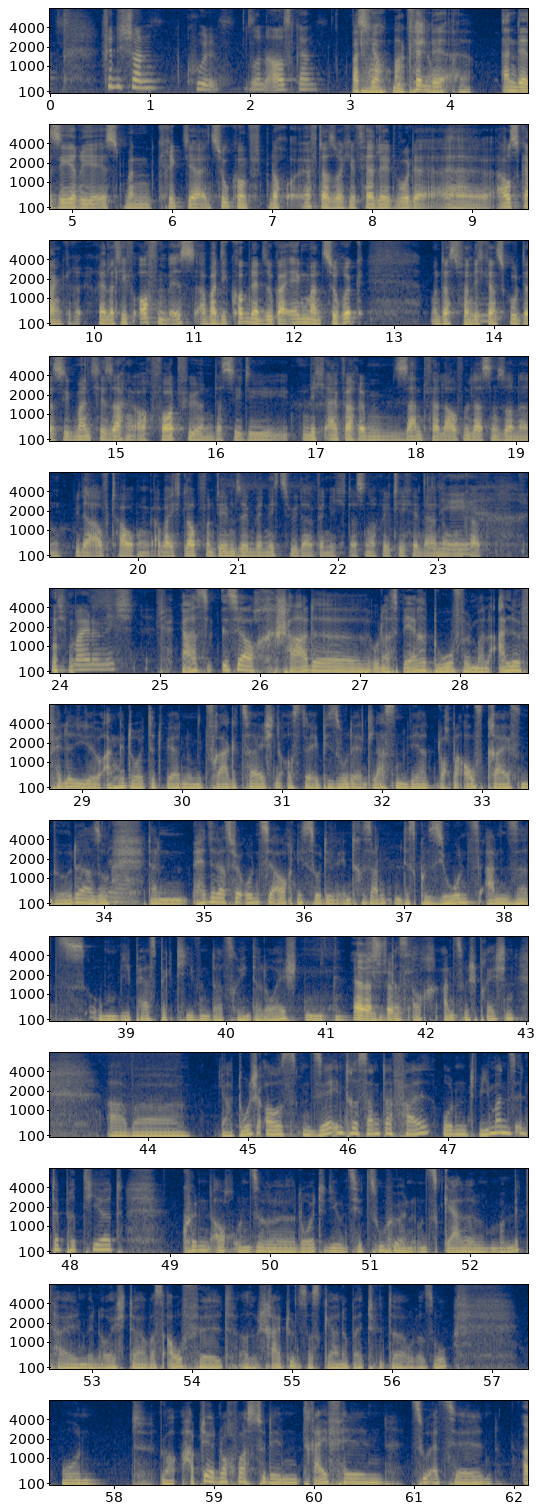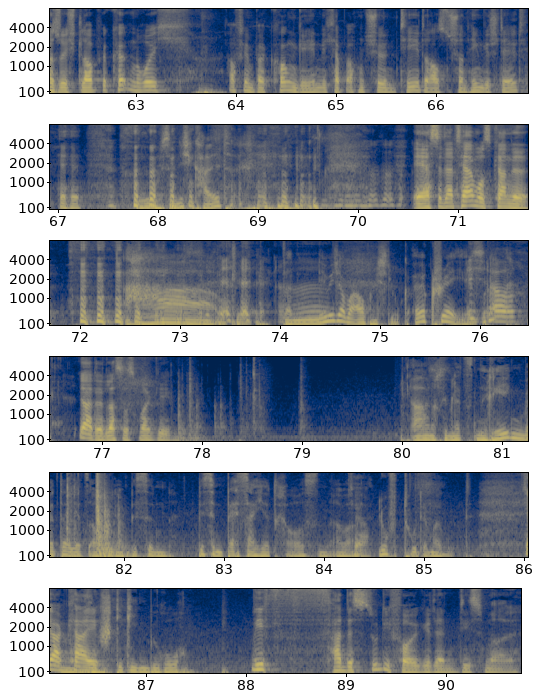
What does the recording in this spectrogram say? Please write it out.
Finde ich schon cool, so ein Ausgang. Was ich Ja, auch gut mag ich finde auch, ja. An der Serie ist, man kriegt ja in Zukunft noch öfter solche Fälle, wo der äh, Ausgang relativ offen ist, aber die kommen dann sogar irgendwann zurück. Und das fand ich Mhm. ganz gut, dass sie manche Sachen auch fortführen, dass sie die nicht einfach im Sand verlaufen lassen, sondern wieder auftauchen. Aber ich glaube, von dem sehen wir nichts wieder, wenn ich das noch richtig in Erinnerung Nee. habe. Ich meine nicht. Ja, es ist ja auch schade oder es wäre doof, wenn man alle Fälle, die so angedeutet werden und mit Fragezeichen aus der Episode entlassen werden, nochmal aufgreifen würde. Also Ja. dann hätte das für uns ja auch nicht so den interessanten Diskussionsansatz, um die Perspektiven da zu hinterleuchten und Ja, das das auch anzusprechen. Aber ja, durchaus ein sehr interessanter Fall und wie man es interpretiert, können auch unsere Leute, die uns hier zuhören, uns gerne mal mitteilen, wenn euch da was auffällt. Also schreibt uns das gerne bei Twitter oder so. Und ja, habt ihr noch was zu den drei Fällen zu erzählen? Also ich glaube, wir könnten ruhig auf den Balkon gehen. Ich habe auch einen schönen Tee draußen schon hingestellt. oh, ist ja nicht kalt? er ist in der Thermoskanne. ah, okay. Dann nehme ich aber auch einen Schluck. Earl Grey. Ich oder? auch. Ja, dann lass es mal gehen. Ah, nach dem letzten Regenwetter jetzt auch wieder ein bisschen, bisschen besser hier draußen. Aber Tja. Luft tut immer gut. Ja, In Kai, diesem stickigen Büro. wie fandest du die Folge denn diesmal?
